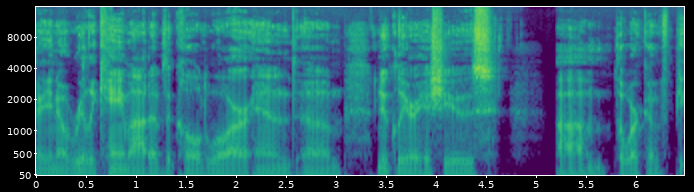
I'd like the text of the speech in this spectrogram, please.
uh, you know, really came out of the Cold War and um, nuclear issues. Um, the work of pe-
